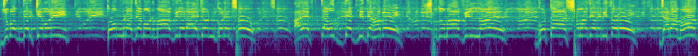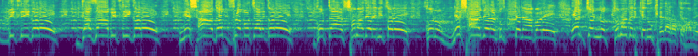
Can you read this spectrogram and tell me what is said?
যুবকদেরকে বলি? তোমরা যেমন মাহফিলের আয়োজন করেছ আর একটা উদ্যোগ নিতে হবে। শুধু মাহফিল নয় গোটা সমাজের ভিতরে যারা মদ বিক্রি করে, গাঁজা বিক্রি করে, নেশা দ্রব্য প্রচার করে, গোটা সমাজের ভিতরে কোনো নেশা যেন ঢুকতে না পারে, এর জন্য তোমাদেরকে রুখে দাঁড়াতে হবে।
